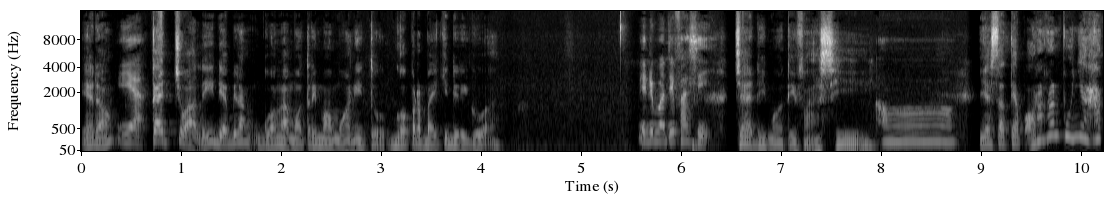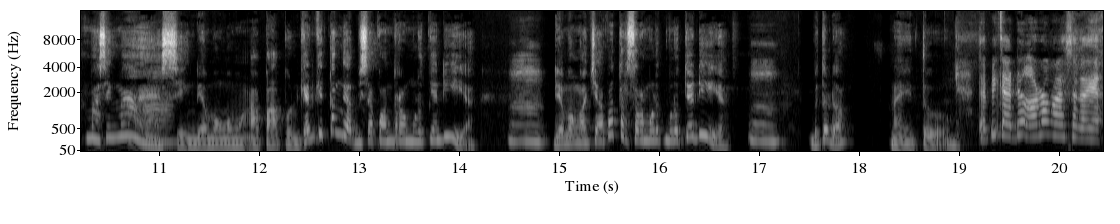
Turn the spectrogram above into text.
Ya dong. Iya. Kecuali dia bilang, gua nggak mau terima omongan itu. Gua perbaiki diri gua. Jadi motivasi. Jadi motivasi. Oh. Ya setiap orang kan punya hak masing-masing. Dia mau ngomong apa pun. Kan kita nggak bisa kontrol mulutnya dia. Hmm. Dia mau ngoceh apa terserah mulut-mulutnya dia. Hmm. Betul dong? Nah itu. Tapi kadang orang ngerasa kayak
